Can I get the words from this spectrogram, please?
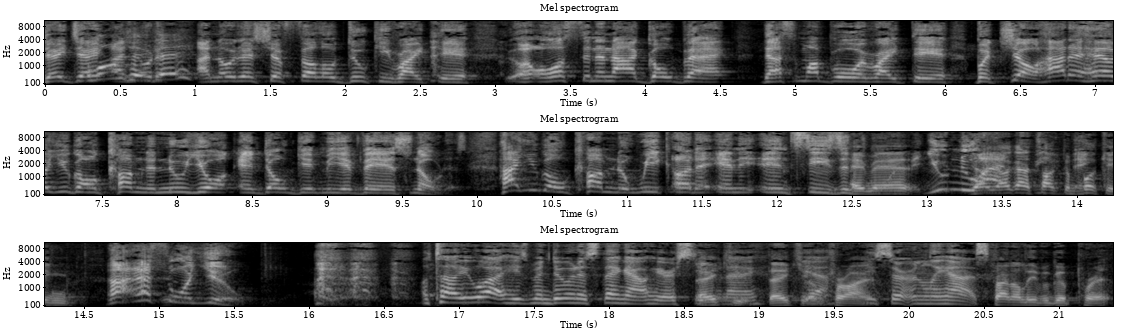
JJ, on, I know JJ. that. I know that's your fellow Dukie right there. Uh, Austin and I go back. That's my boy right there. But yo, how the hell you gonna come to New York and don't give me advance notice? How you gonna come the week of the in, in season Hey, man. You knew y'all, I y'all got to talk to booking. Ah, that's on you. I'll tell you what, he's been doing his thing out here, Stephen Thank you. A. Thank you. I'm trying. He certainly has. Trying to leave a good print.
